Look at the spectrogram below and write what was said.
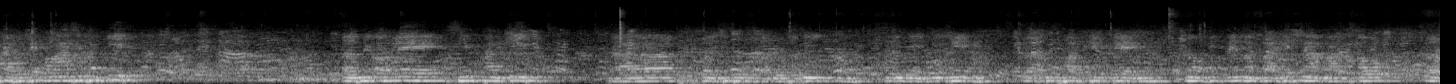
ใครเชฟมาสิบพันกีบเออไม่ออกเลยสิบพันกีบอ่าคนที่ดูดูทวีเออที่ดีมีเฮงเออคุณพ่อเก็บแดงนอกให้มันไปเฮ็ดหน้ามาเอาเออ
